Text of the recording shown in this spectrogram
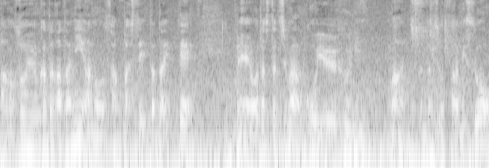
あのそういう方々にあの参加していただいて、えー私たちはこういうふうにまあ自分たちのサービスを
